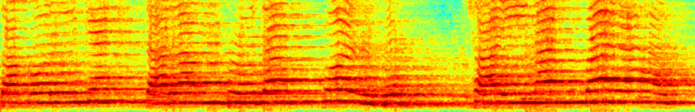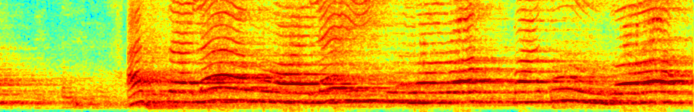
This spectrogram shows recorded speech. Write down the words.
সকলকে সালাম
